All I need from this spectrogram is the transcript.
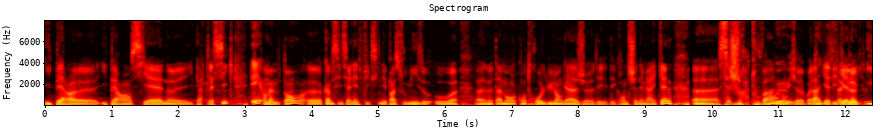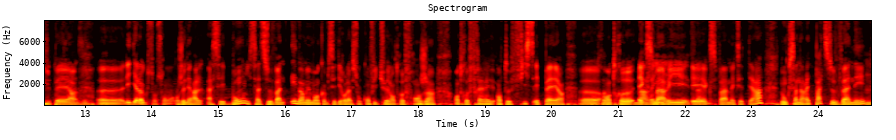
hyper, hyper anciennes, hyper classiques, et en même temps, comme c'est une série Netflix qui n'est pas soumise au, au, notamment au contrôle du langage des, des grandes chaînes américaines, ça jure à tout va. Oui, donc oui. euh, voilà, il y a des dialogues hyper euh, les dialogues sont, sont en général assez bons, ça se vanne énormément comme c'est des relations conflictuelles entre frangins, entre frères, et- entre fils et pères, euh, Entre entre, mari ex-mari et et, femme. ex-femme, etc. Donc ça n'arrête pas de se vanner, Mm.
